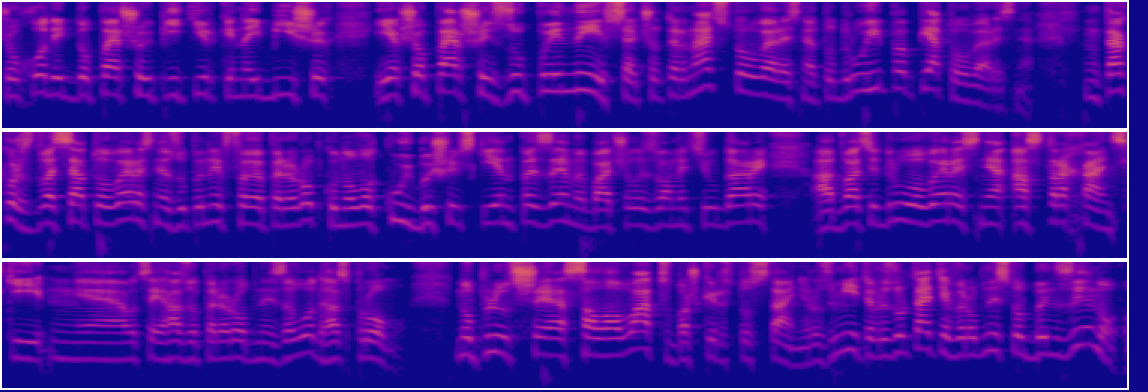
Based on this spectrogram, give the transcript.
що входить до першої п'ятірки найбільших. І якщо перший зупинився 14 вересня, то другий 5 вересня. Також з 20 вересня зупинив е, переробку Новокуйбишевський НПЗ. Ми бачили з вами ці удари. А 22 вересня Астраханський е, оцей газопереробний завод Газпрому. Ну плюс ще Салават в Башкирстостані. Розумієте, в результаті виробництво бензину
